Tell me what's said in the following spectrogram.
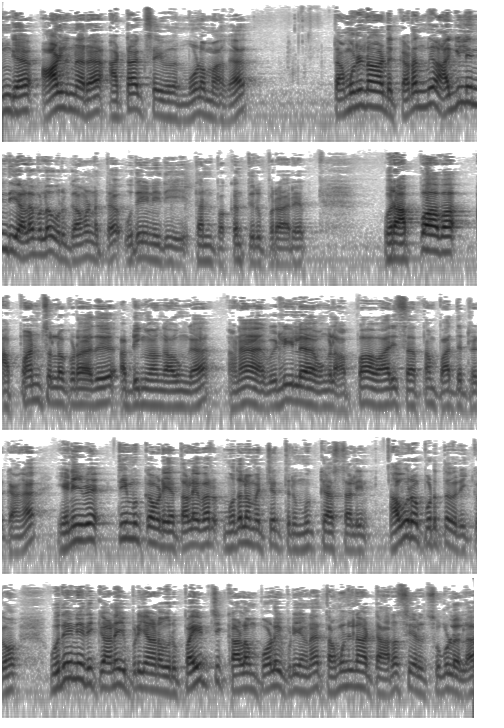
இங்கே ஆளுநரை அட்டாக் செய்வதன் மூலமாக தமிழ்நாடு கடந்து அகில இந்திய அளவில் ஒரு கவனத்தை உதயநிதி தன் பக்கம் திருப்புறாரு. ஒரு அப்பாவா அப்பான்னு சொல்லக்கூடாது அப்படிங்குவாங்க அவங்க. ஆனால் வெளியில் அவங்கள அப்பா வாரிசாக தான் பார்த்துட்டு இருக்காங்க எனிவே திமுகவுடைய தலைவர் முதலமைச்சர் திரு மு க ஸ்டாலின். அவரை பொறுத்த வரைக்கும் உதயநிதிக்கான இப்படியான ஒரு பயிற்சி காலம் போல் இப்படியான தமிழ்நாட்டு அரசியல் சூழலை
